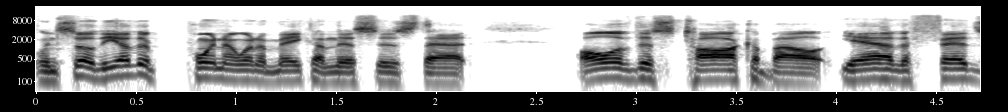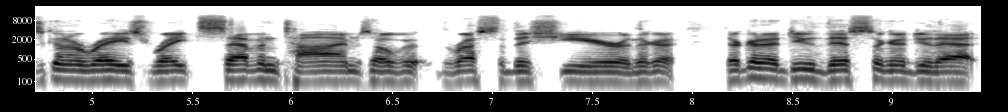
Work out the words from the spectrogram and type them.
And so the other point I want to make on this is that all of this talk about yeah the fed's going to raise rates seven times over the rest of this year and they're going to they're going to do this they're going to do that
